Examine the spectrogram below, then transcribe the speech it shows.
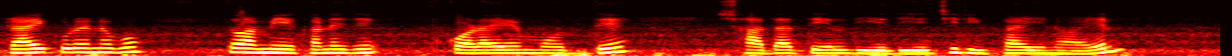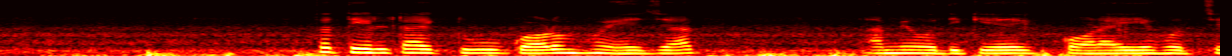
ফ্রাই করে নেব। তো আমি এখানে যে কড়াইয়ের মধ্যে সাদা তেল দিয়ে দিয়েছি রিফাইন অয়েল তো তেলটা একটু গরম হয়ে যাক। আমি ওদিকে কড়াইয়ে হচ্ছে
